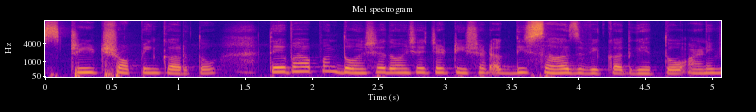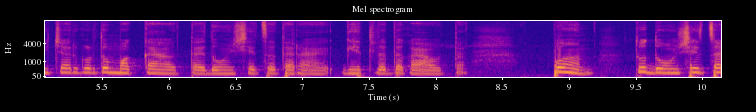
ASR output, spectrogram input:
स्ट्रीट शॉपिंग करतो तेव्हा आपण दोनशे दोनशेचे टी शर्ट अगदी सहज विकत घेतो आणि विचार करतो मग काय होतं आहे दोनशेचं तर आहे घेतलं तर काय होतं पण तो दोनशेचा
